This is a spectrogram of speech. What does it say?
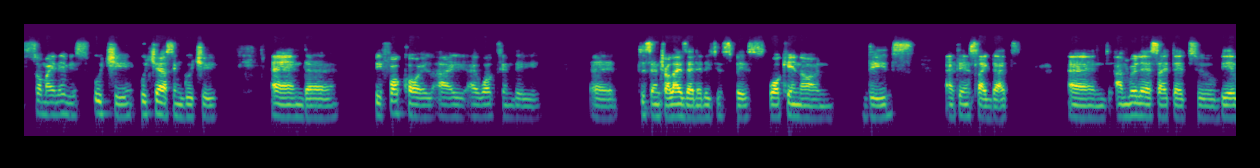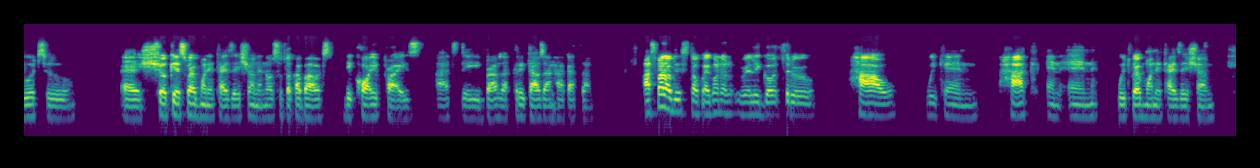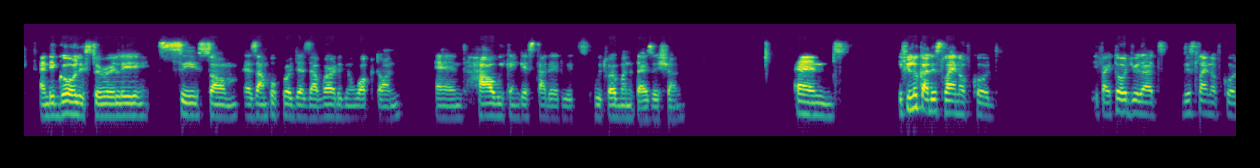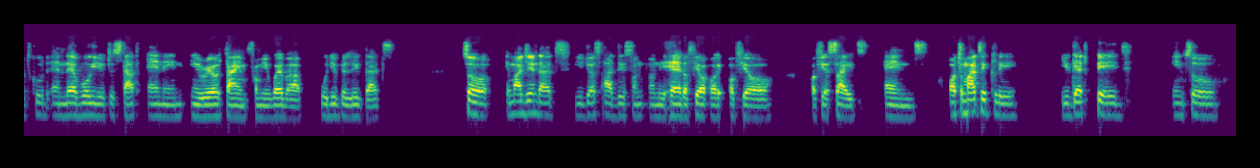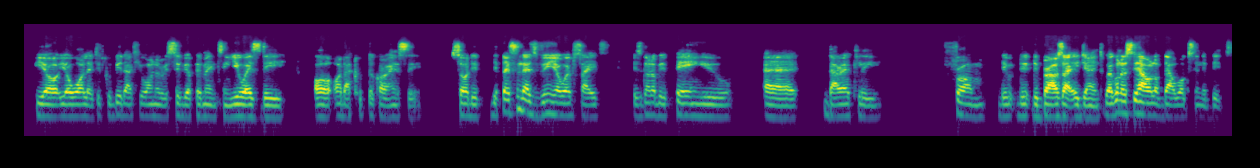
So my name is Uchi, Uchi Asinguchi. And uh, before COIL, I, I worked in the uh, decentralized identity space, working on DIDs and things like that. And I'm really excited to be able to uh, showcase web monetization and also talk about the COIL prize at the Browser 3000 hackathon. As part of this talk, we're going to really go through how we can hack and earn with web monetization. And the goal is to really see some example projects that have already been worked on and how we can get started with, with web monetization. And if you look at this line of code, if I told you that this line of code could enable you to start earning in real time from your web app, would you believe that? So imagine that you just add this on, on the head of your of your of your site and automatically you get paid into your, your wallet. It could be that you want to receive your payments in USD or other cryptocurrency. So the, the person that's viewing your website is going to be paying you uh, directly from the, the, the, browser agent. We're going to see how all of that works in a bit.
